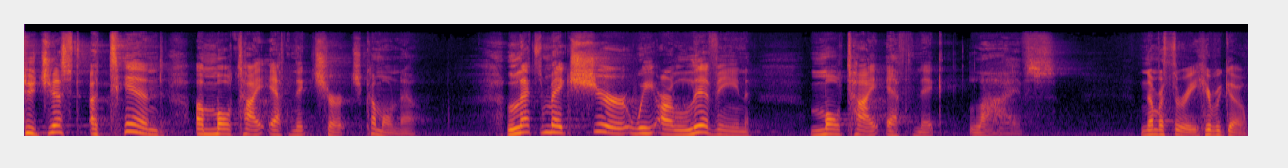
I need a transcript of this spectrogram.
to just attend a multi ethnic church. Come on now. Let's make sure we are living multi ethnic lives. Number three, here we go.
